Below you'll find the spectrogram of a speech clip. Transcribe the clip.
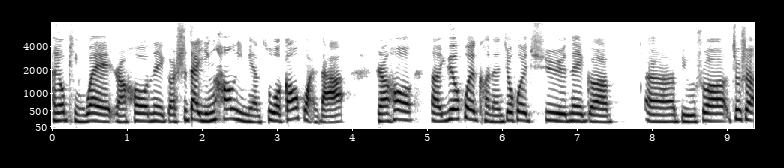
很有品位，然后那个是在银行里面做高管的，然后呃约会可能就会去那个。”呃，比如说，就是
